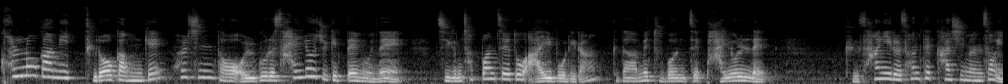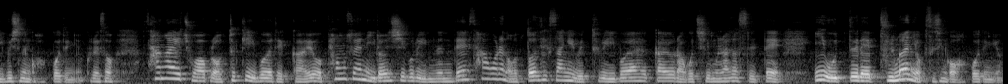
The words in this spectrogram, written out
컬러감이 들어간 게 훨씬 더 얼굴을 살려주기 때문에 지금 첫 번째도 아이보리랑 그 다음에 두 번째 바이올렛 그 상의를 선택하시면서 입으시는 것 같거든요. 그래서 상하의 조합을 어떻게 입어야 될까요? 평소에는 이런 식으로 입는데 4월엔 어떤 색상의 외투를 입어야 할까요? 라고 질문을 하셨을 때 이 옷들에 불만이 없으신 것 같거든요.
